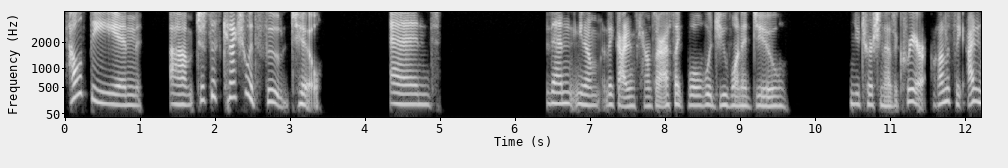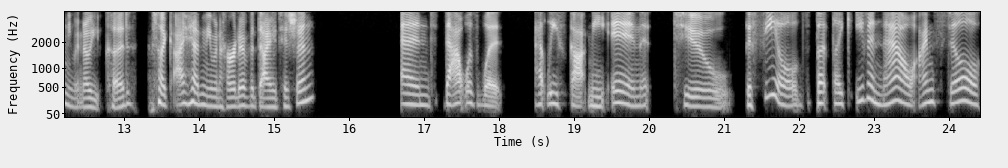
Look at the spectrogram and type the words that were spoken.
healthy and um, just this connection with food too. And then, you know, the guidance counselor asked, like, well, would you want to do nutrition as a career? Honestly, I didn't even know you could. Like, I hadn't even heard of a dietitian. And that was what at least got me in to the fields. But like even now, I'm still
